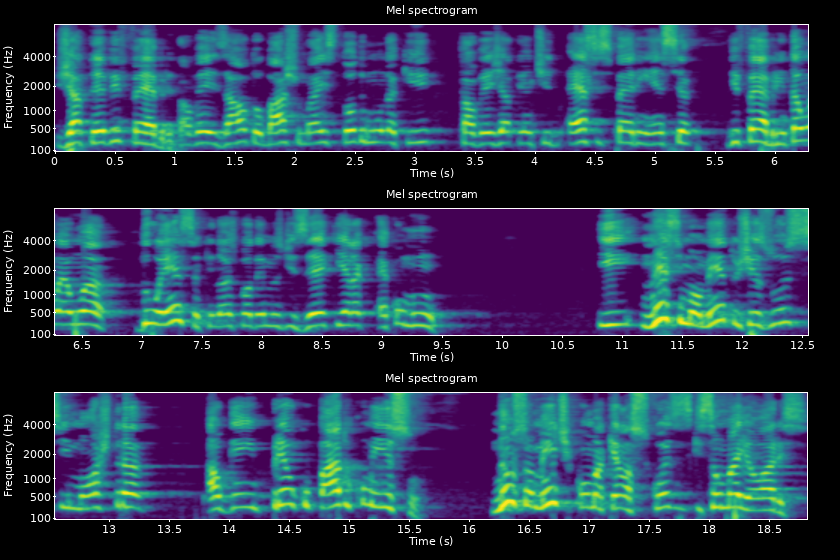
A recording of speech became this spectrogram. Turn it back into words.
já teve febre. Talvez alto ou baixo, mas todo mundo aqui talvez já tenha tido essa experiência de febre. Então é uma doença que nós podemos dizer que era, é comum. E nesse momento, Jesus se mostra alguém preocupado com isso. Não somente com aquelas coisas que são maiores,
